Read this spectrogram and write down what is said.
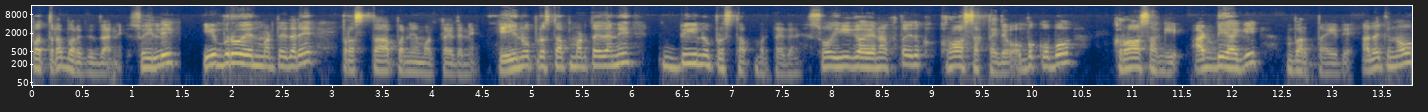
ಪತ್ರ ಬರೆದಿದ್ದಾನೆ. ಸೊ ಇಲ್ಲಿ ಇಬ್ರು ಏನ್ ಮಾಡ್ತಾ ಇದ್ದಾರೆ? ಪ್ರಸ್ತಾಪನೆ ಮಾಡ್ತಾ ಇದ್ದಾನೆ. ಏನು ಪ್ರಸ್ತಾಪ ಮಾಡ್ತಾ ಇದ್ದಾನೆ? ಬಿನು ಪ್ರಸ್ತಾಪ ಮಾಡ್ತಾ ಇದ್ದಾನೆ. ಸೊ ಈಗ ಏನಾಗ್ತಾ ಇದು ಕ್ರಾಸ್ ಆಗ್ತಾ ಇದೆ. ಒಬ್ಬಕ್ಕೊಬ್ಬ ಕ್ರಾಸ್ ಆಗಿ, ಅಡ್ಡಿಯಾಗಿ ಬರ್ತಾ ಇದೆ. ಅದಕ್ಕೆ ನಾವು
